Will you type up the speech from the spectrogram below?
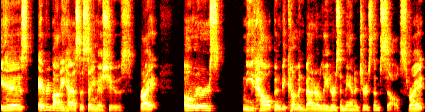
is everybody has the same issues, right? Owners need help in becoming better leaders and managers themselves, right?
